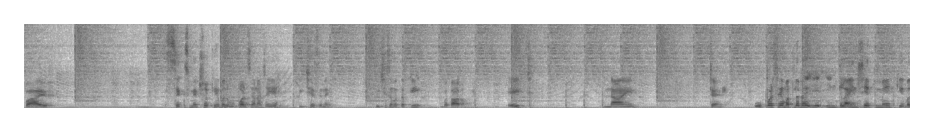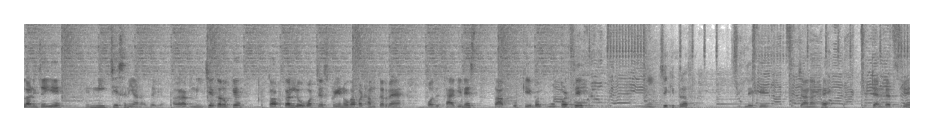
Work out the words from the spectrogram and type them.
five six make sure cable ऊपर से आना चाहिए, पीछे से नहीं। पीछे से मतलब कि बता रहा हूँ। एट नाइन टेन ऊपर से मतलब है ये इंक्लाइन शेप में केबल आनी चाहिए, नीचे से नहीं आना चाहिए। अगर आप नीचे करोगे तो आपका लोअर चेस्ट ट्रेन होगा बट हम कर रहे हैं फॉर द सैगिनेस तो आपको केबल ऊपर से नीचे की तरफ़ लेके जाना है टेन डेप्स के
